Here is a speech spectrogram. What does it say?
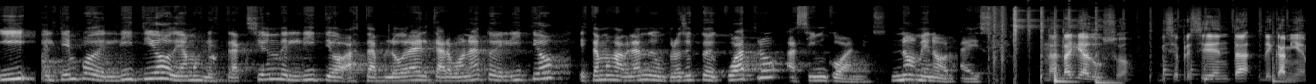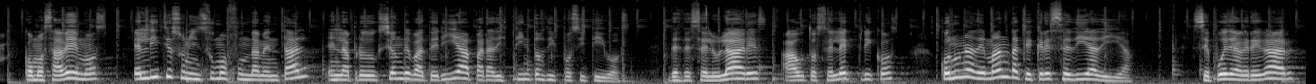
Y el tiempo del litio, digamos, la extracción del litio hasta lograr el carbonato de litio, estamos hablando de un proyecto de 4 a 5 años, no menor a eso. Natalia Duso, vicepresidenta de Camien. Como sabemos, el litio es un insumo fundamental en la producción de batería para distintos dispositivos, desde celulares a autos eléctricos, con una demanda que crece día a día. Se puede agregar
